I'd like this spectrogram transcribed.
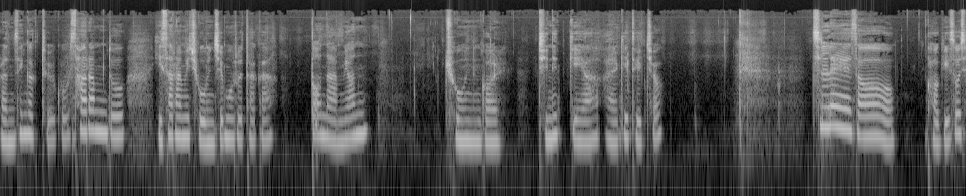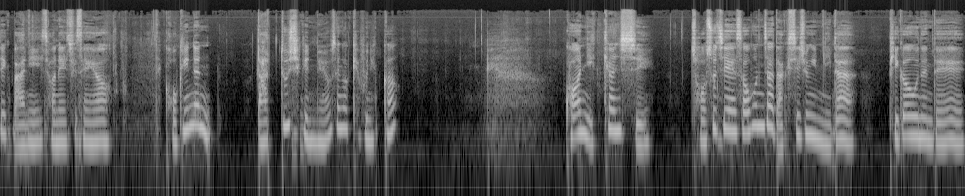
라는 생각 들고 사람도 이 사람이 좋은지 모르다가 떠나면 좋은 걸 뒤늦게야 알게 되죠. 칠레에서 거기 소식 많이 전해주세요. 거기는 놔두시겠네요, 생각해보니까. 권익현 씨, 저수지에서 혼자 낚시 중입니다. 비가 오는데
